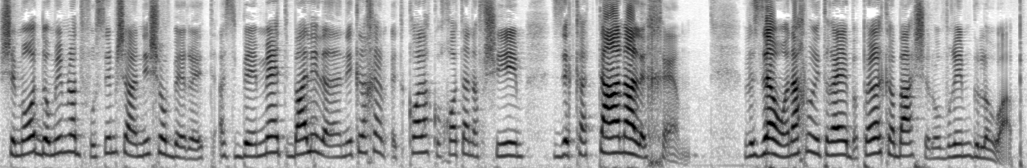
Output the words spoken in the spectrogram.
שמאוד דומים לדפוסים שאני שוברת. אז באמת בא לי להעניק לכם את כל הכוחות הנפשיים, זה קטן עליכם. וזהו, אנחנו נתראה בפרק הבא של עוברים גלו-אפ.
